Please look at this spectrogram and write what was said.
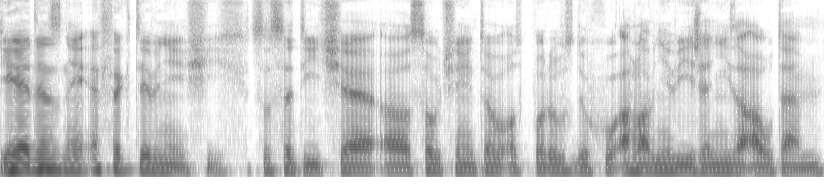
je jeden z nejefektivnějších, co se týče uh, součinitou odporu vzduchu a hlavně víření za autem.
